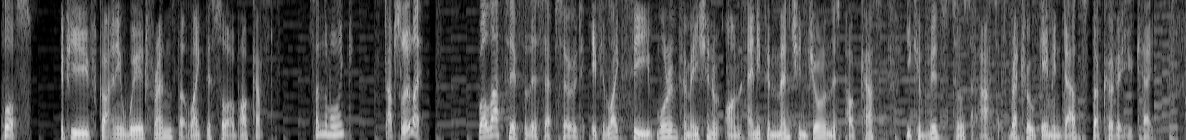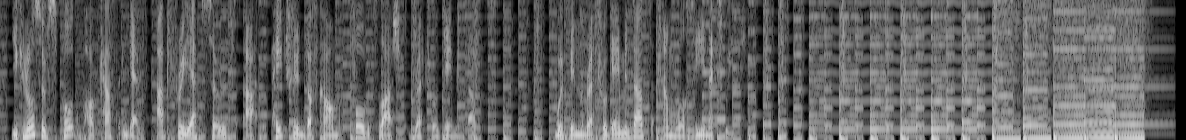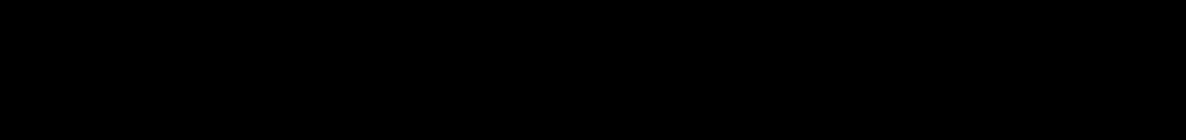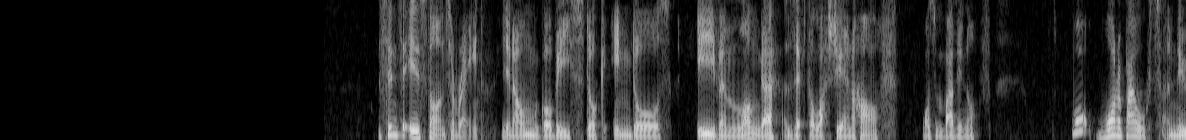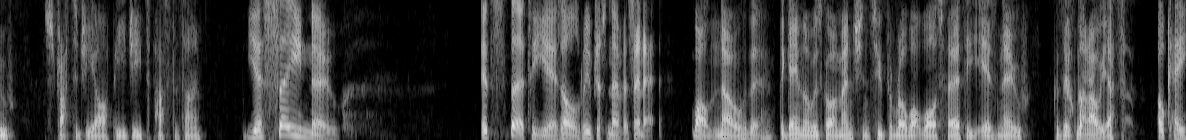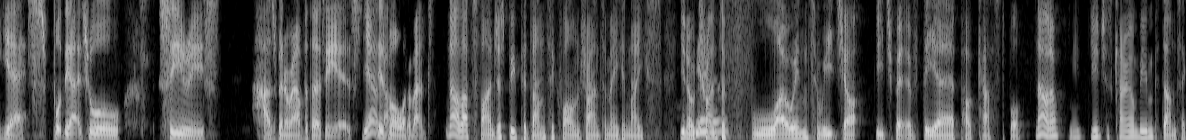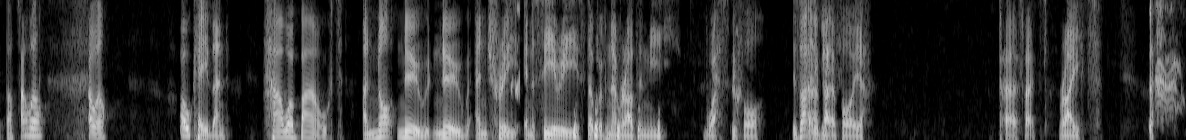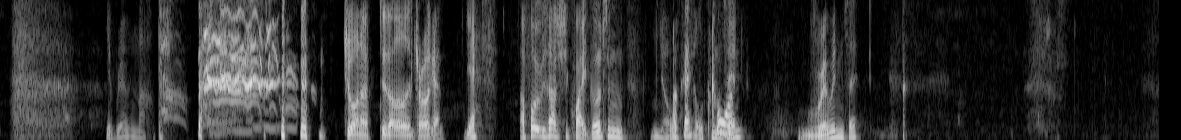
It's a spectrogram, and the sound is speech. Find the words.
Plus, if you've got any weird friends that like this sort of podcast, send them a link. Absolutely. Well, that's it for this episode. If you'd like to see more information on anything mentioned during this podcast, you can visit us at retrogamingdads.co.uk. You can also support the podcast and get ad free episodes at patreon.com forward slash retrogamingdads. We've been the Retro Gaming Dads, and we'll see you next week. Since it is starting to rain, you know, and we're going to be stuck indoors even longer, as if the last year and a half wasn't bad enough. What what about a new strategy RPG to pass the time? You say no. It's 30 years old. We've just never seen it. Well, no, the the game that was going to mention Super Robot Wars 30 is new because it's not out yet. Okay, yes, but the actual series has been around for 30 years. Yeah, is that- more what I meant. No, that's fine. Just be pedantic while I'm trying to make a nice, you know, Yeah. trying to flow into each uh, each bit of the uh, podcast. But no, no, you, you just carry on being pedantic. That's I fine. will. I will. Okay, then. How about a not new new entry in a series that we've never had in the West before? Is that any better for you? Perfect. Right. you ruined that. Do you want to do that little intro again? yes, I thought it was actually quite good, and no, Okay, Phil comes in, ruins it.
